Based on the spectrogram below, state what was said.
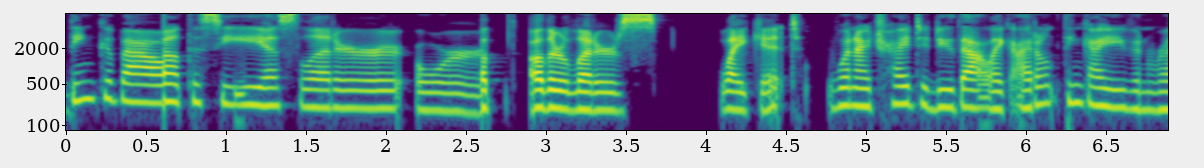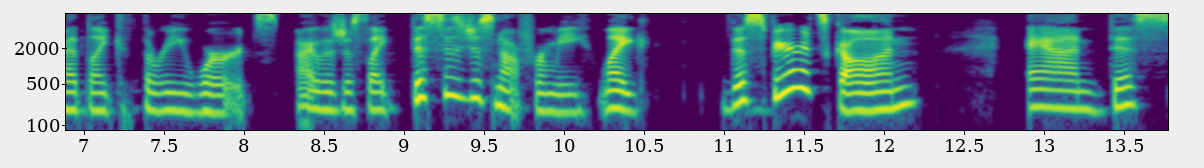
think about the CES letter or other letters like it, when I tried to do that, like I don't think I even read like three words. I was just like, this is just not for me. Like the spirit's gone. And this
